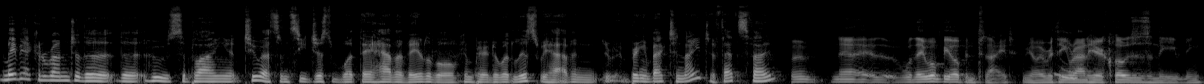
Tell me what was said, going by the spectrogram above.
maybe I could run to the, the who's supplying it to us and see just what they have available compared to what list we have, and bring it back tonight if that's fine. No, uh, well, they won't be open tonight. You know, everything around here closes in the evening.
